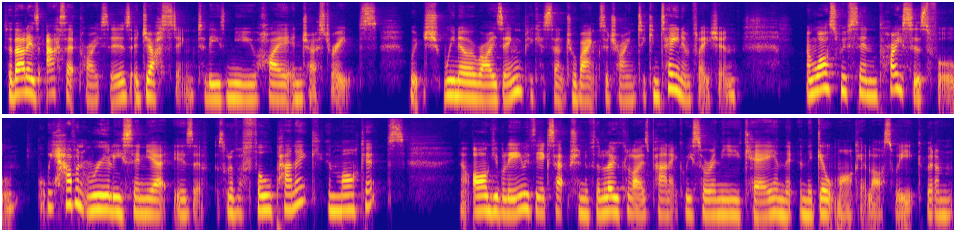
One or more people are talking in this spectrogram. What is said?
So that is asset prices adjusting to these new higher interest rates, which we know are rising because central banks are trying to contain inflation. And whilst we've seen prices fall, what we haven't really seen yet is a sort of a full panic in markets. Now, arguably, with the exception of the localized panic we saw in the UK and the, in the gilt market last week, but I'm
